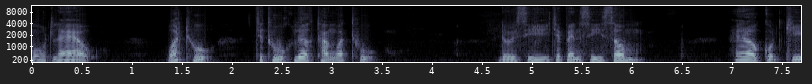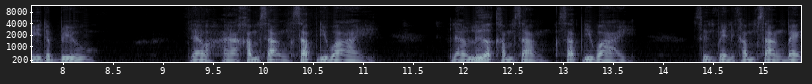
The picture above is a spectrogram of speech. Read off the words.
Mode แล้ว วัตถุจะถูกเลือกทั้งวัตถุ โดยสีจะเป็นสีส้ม ให้เรากดคีย์ W แล้วหาคำสั่ง Subdivide แล้วเลือกคำสั่ง Subdivide ซึ่งเป็นคำสั่งแบ่ง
